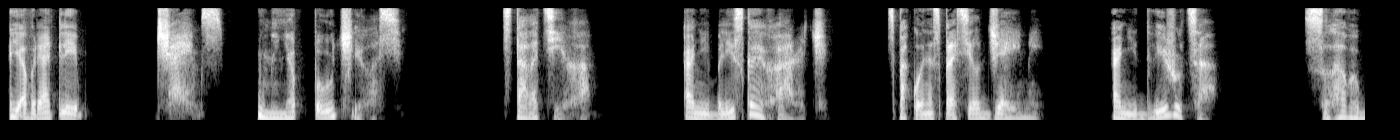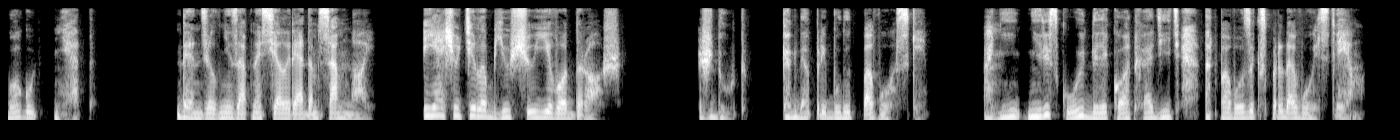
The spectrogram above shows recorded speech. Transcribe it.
я вряд ли... Джеймс, у меня получилось». Стало тихо. «Они близко, Харыч?» — спокойно спросил Джейми. «Они движутся?» «Слава богу, нет». Дензел внезапно сел рядом со мной, и я ощутила бьющую его дрожь. «Ждут, когда прибудут повозки. Они не рискуют далеко отходить от повозок с продовольствием.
